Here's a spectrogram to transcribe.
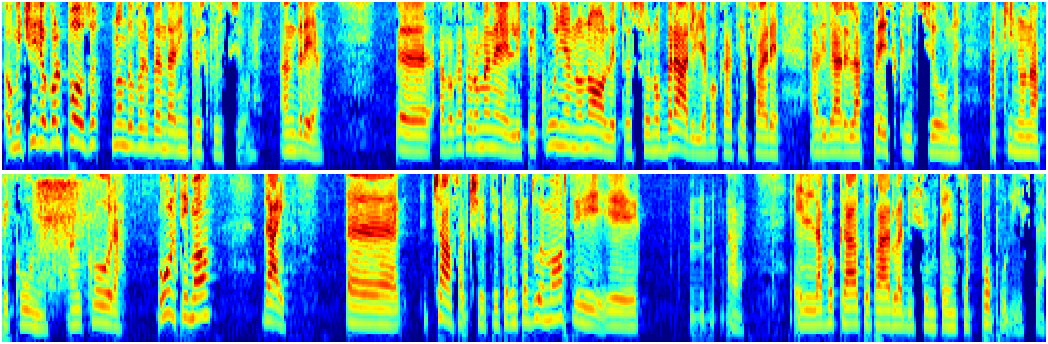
Omicidio colposo non dovrebbe andare in prescrizione. Andrea. Eh, avvocato Romanelli, pecunia non olet, sono bravi gli avvocati a fare arrivare la prescrizione a chi non ha pecunia. Ancora. Ultimo? Dai, eh, ciao Falcetti, 32 morti e, mm, vabbè, e l'avvocato parla di sentenza populista.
